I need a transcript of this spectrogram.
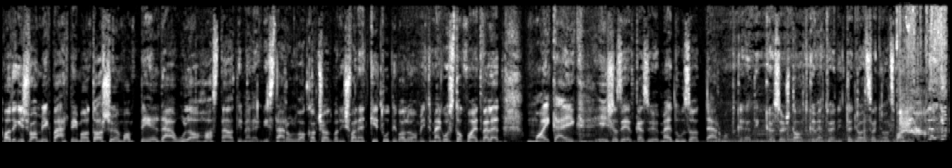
Addig is van még pár téma a tarsolyomban, például a használati melegvíztárolóval kapcsolatban is van egy-két tudnivaló, amit megosztok majd veled. Majkáik és az érkező Medúza Dermont kereti közös tart követően itt a 88-ban.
